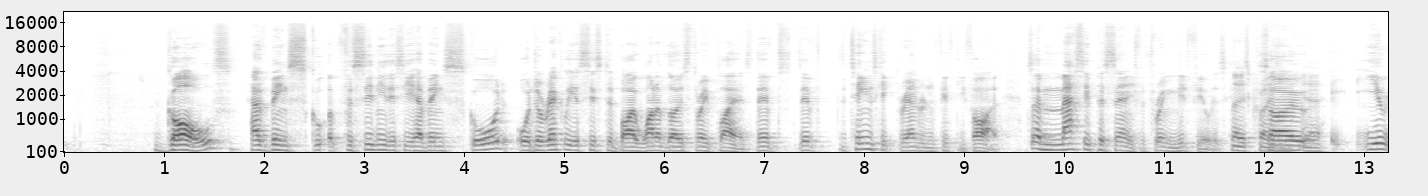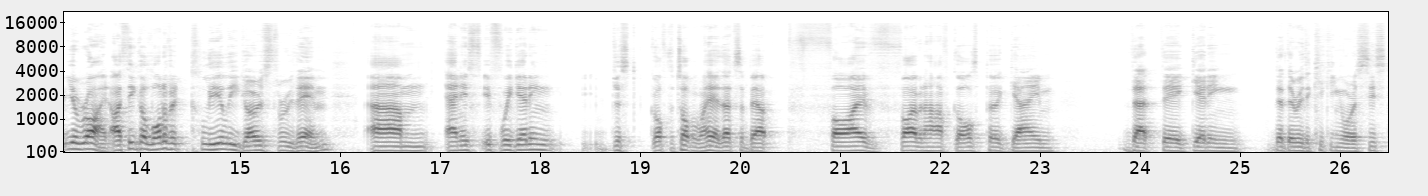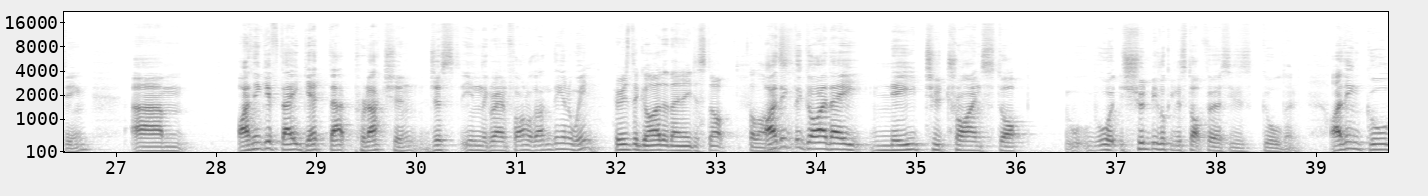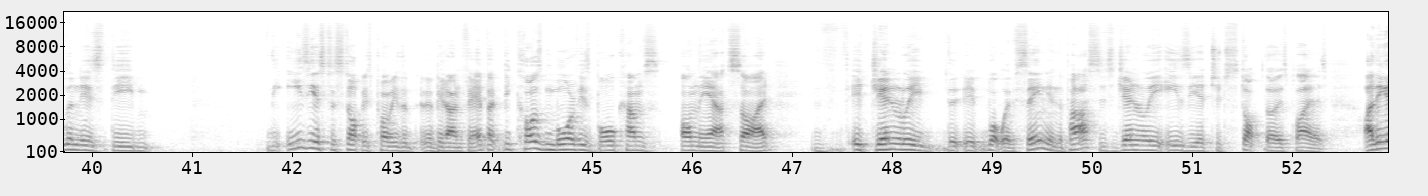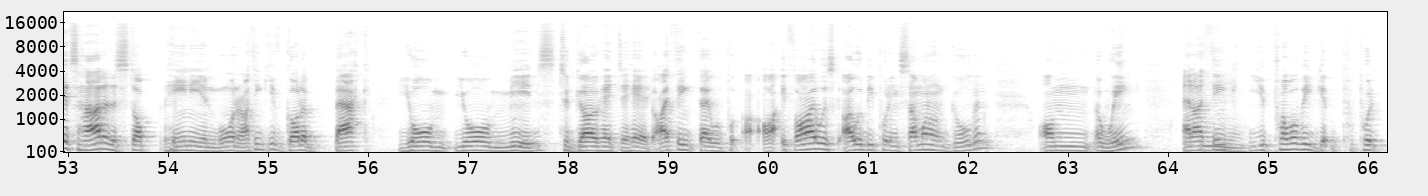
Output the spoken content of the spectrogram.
goals have been sco- for Sydney this year have been scored or directly assisted by one of those three players. They've they've the team's kicked 355. It's a massive percentage for three midfielders. That is crazy, So yeah. you, you're right. I think a lot of it clearly goes through them. Um, and if, if we're getting just off the top of my head, that's about five five and a half goals per game that they're getting that they're either kicking or assisting. Um, I think if they get that production just in the grand final, I think they're going to win. who's the guy that they need to stop the Lions? I think the guy they need to try and stop, what should be looking to stop first, is Gulden. I think Gulden is the the easiest to stop is probably the, a bit unfair, but because more of his ball comes on the outside, it generally it, what we've seen in the past it's generally easier to stop those players. I think it's harder to stop Heaney and Warner. I think you've got to back your your mids to go head to head. I think they would put if I was I would be putting someone on Gulden on a wing. And I mm. think you probably get, put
